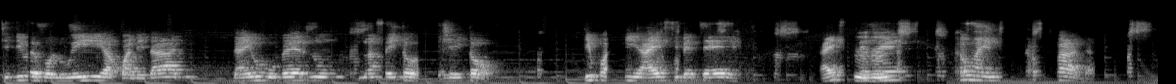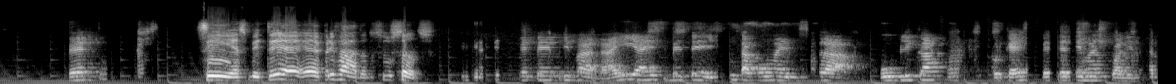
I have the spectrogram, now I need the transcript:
decidiu evoluir a qualidade, daí o governo não aceitou, rejeitou. Tipo aqui a SBT. A SBT é uma emissora privada. Certo? Sim, SBT é, é privada, do Silvio Santos. SBT é privada. Aí a SBT junta com uma emissora pública, porque a SBT tem mais qualidade para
